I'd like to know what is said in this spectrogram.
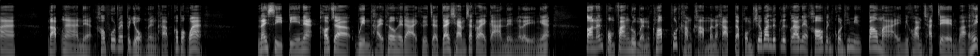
มารับงานเนี่ยเขาพูดไว้ประโยคหนึ่งครับเขาบอกว่า ใน 4 ปีเนี่ยเขาจะ win title ให้ได้ คือจะได้แชมป์สักรายการหนึ่งอะไรอย่างเงี้ยตอนนั้นผมฟังดูเหมือนครอปพูดขำๆนะครับ แต่ผมเชื่อว่าลึกๆ แล้วเนี่ยเขาเป็นคนที่มีเป้าหมาย มีความชัดเจนว่าเฮ้ย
